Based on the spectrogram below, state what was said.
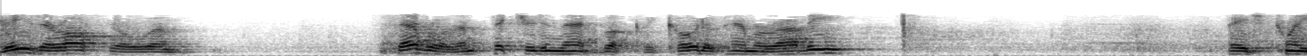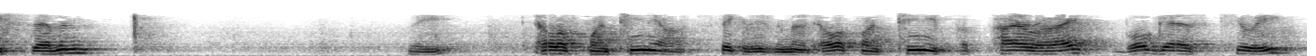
these are also um, several of them pictured in that book, the Code of Hammurabi, page 27 the Elephantine, I'll speak of these in a minute, Elephantine papyri, Bogaz Kui,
